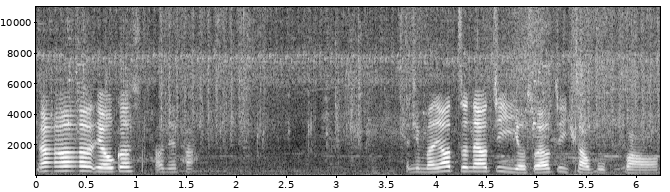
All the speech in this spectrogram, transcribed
呃，有个小姐塔，你们要真的要自己，有时候要自己找补包哦。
